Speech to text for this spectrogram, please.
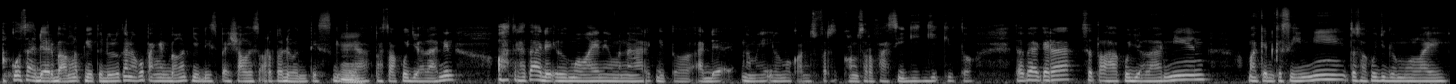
aku sadar banget gitu dulu kan aku pengen banget jadi spesialis ortodontis gitu Hmm. ya pas aku jalanin oh ternyata ada ilmu lain yang menarik gitu ada namanya ilmu konser- konservasi gigi gitu tapi akhirnya setelah aku jalanin makin ke sini terus aku juga mulai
